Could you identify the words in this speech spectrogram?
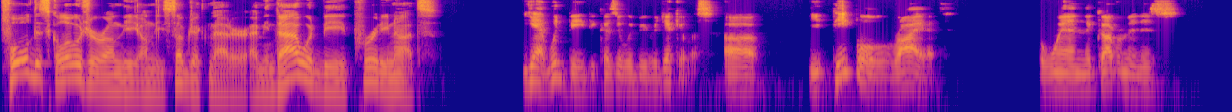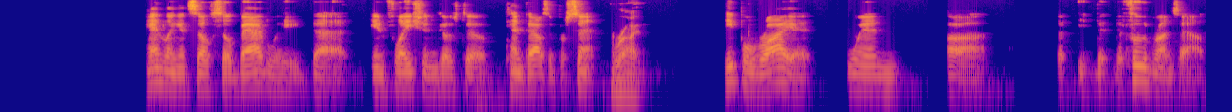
full disclosure on the on the subject matter, I mean, that would be pretty nuts. Yeah, it would be because it would be ridiculous. Uh, people riot when the government is handling itself so badly that inflation goes to 10,000%. Right. People riot when uh, the, the, the, food runs out.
